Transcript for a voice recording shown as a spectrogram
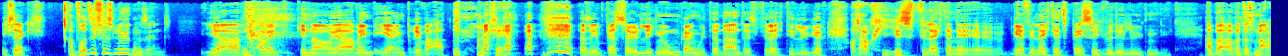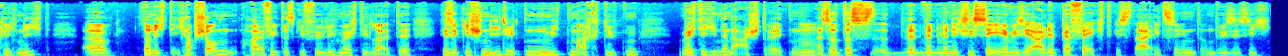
ich sag... Obwohl sie fürs Lügen sind. Ja, aber genau, ja, aber eher im Privaten. Okay. Also im persönlichen Umgang miteinander ist vielleicht die Lüge. Also auch hier ist vielleicht eine, äh, wäre vielleicht jetzt besser, ich würde lügen. Nicht? Aber, aber das mache ich nicht. Äh, sondern ich, ich habe schon häufig das Gefühl, ich möchte die Leute, diese geschniegelten Mitmachtypen, möchte ich in den Arsch treten. Mhm. Also das, äh, wenn, wenn ich sie sehe, wie sie alle perfekt gestylt sind und wie sie sich,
